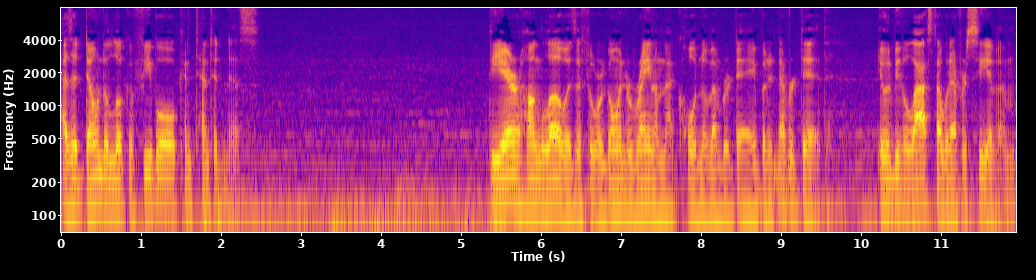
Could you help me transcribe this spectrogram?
as it donned a look of feeble contentedness. The air hung low as if it were going to rain on that cold November day, but it never did. It would be the last I would ever see of him.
